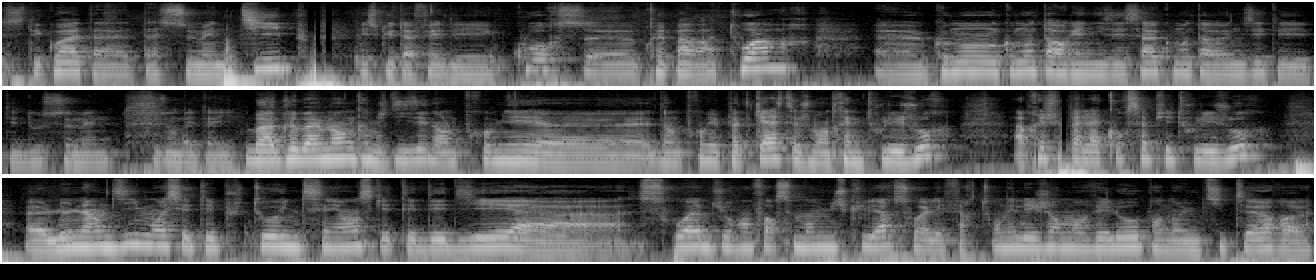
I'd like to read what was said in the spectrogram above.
c'était quoi ta, ta semaine type? Est-ce que tu as fait des courses préparatoires? Euh, Comment comment t'as organisé ça? Comment t'as organisé tes, tes 12 semaines plus en détail? Bah globalement, comme je disais dans le premier euh, dans le premier podcast, je m'entraîne tous les jours. Après, je fais de la course à pied tous les jours. Euh, le lundi, moi, c'était plutôt une séance qui était dédiée à soit du renforcement musculaire, soit aller faire tourner les jambes en vélo pendant une petite heure,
